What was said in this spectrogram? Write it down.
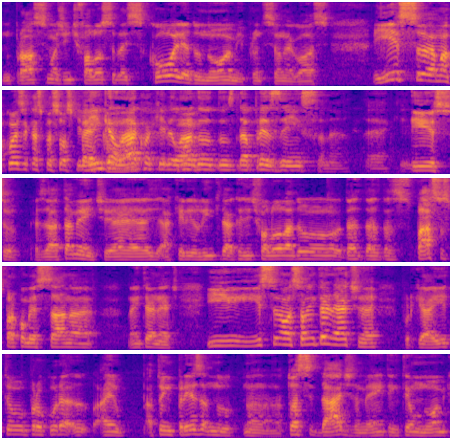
no, próximo, a gente falou sobre a escolha do nome para o seu negócio. Isso é uma coisa que as pessoas que pecam, linka lá né? com aquele lado do, da presença, né? É, que... Isso, exatamente. É aquele link da, que a gente falou lá do, da, da, dos passos para começar na, na internet. E isso não é só na internet, né? Porque aí tu procura a, a tua empresa no, na, na, tua cidade também, tem que ter um nome.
